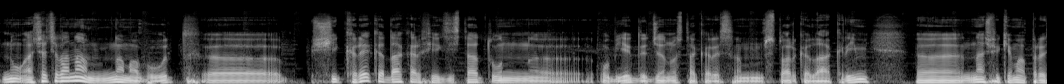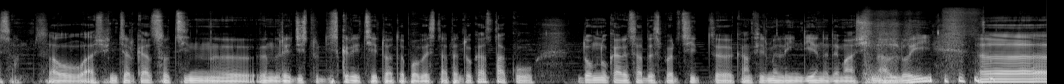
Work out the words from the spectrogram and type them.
nu, așa ceva n-am, n-am avut. Uh, și cred că dacă ar fi existat un uh, obiect de genul ăsta care să-mi stoarcă lacrimi, uh, n-aș fi chemat presa sau aș fi încercat să o țin uh, în registru discreției toată povestea, pentru că asta cu domnul care s-a despărțit uh, ca în filmele indiene de mașina lui uh,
